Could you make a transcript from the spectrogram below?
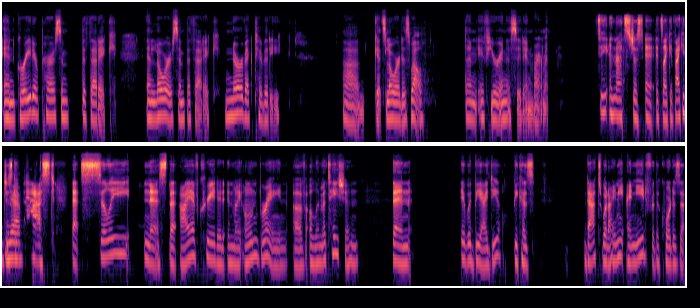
and greater parasympathetic and lower sympathetic nerve activity uh, gets lowered as well than if you're in a city environment. See, and that's just it. It's like if I could just yeah. get past that silliness that I have created in my own brain of a limitation, then it would be ideal because that's what I need. I need for the cortisol,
